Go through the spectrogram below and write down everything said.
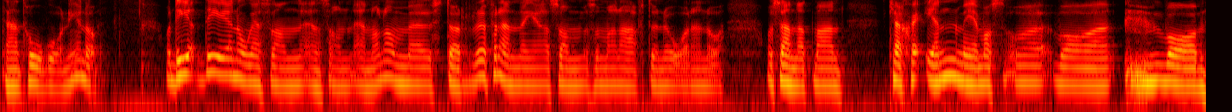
den här tågordningen då. Och det, det är nog en, sån, en, sån, en av de eh, större förändringarna som, som man har haft under åren då. Och sen att man kanske än mer måste vara, vara,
